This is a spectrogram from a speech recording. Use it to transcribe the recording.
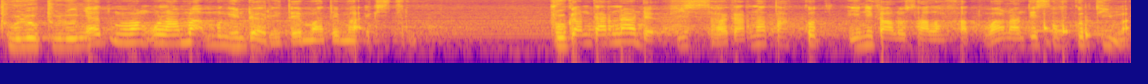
dulu-dulunya itu memang ulama menghindari tema-tema ekstrim bukan karena tidak bisa karena takut. Ini kalau salah fatwa nanti sakut dima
